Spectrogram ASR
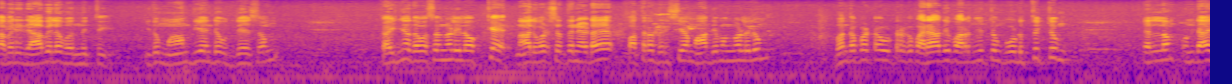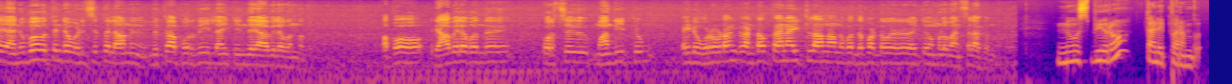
അവർ രാവിലെ വന്നിട്ട് ഇത് മാന്തിയന്റെ ഉദ്ദേശം. കഴിഞ്ഞ ദിവസങ്ങളിലൊക്കെ നാല് വർഷത്തിനിടെ പത്രദൃശ്യ മാധ്യമങ്ങളിലും ബന്ധപ്പെട്ട കൂട്ടർക്ക് പരാതി പറഞ്ഞിട്ടും കൊടുത്തിട്ടും എല്ലാം ഉണ്ടായ അനുഭവത്തിന്റെ വെളിച്ചത്തിലാണ് നിൽക്കാപ്പുറതിയില്ലായിട്ട് ഇന്ന് രാവിലെ വന്നത്. അപ്പോൾ രാവിലെ വന്ന് കുറച്ച് മാന്തിയിട്ടും അതിന്റെ ഉറവിടം കണ്ടെത്താനായിട്ടില്ല എന്നാണ് ബന്ധപ്പെട്ടവരുമായിട്ട് നമ്മൾ മനസ്സിലാക്കുന്നത്. News bureau Taliparamba.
